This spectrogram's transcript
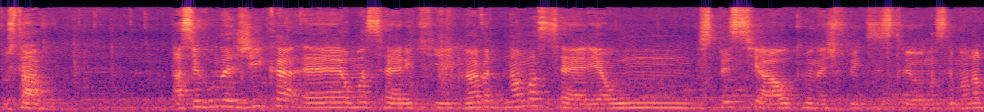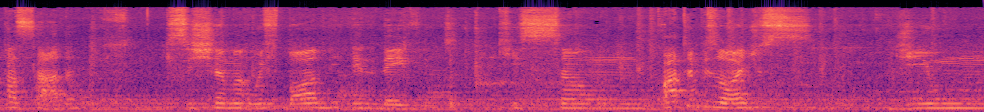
Gustavo, A segunda dica é uma série que. Não é, não é uma série, é um especial que o Netflix estreou na semana passada, que se chama With Bob and David. Que são quatro episódios de um.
